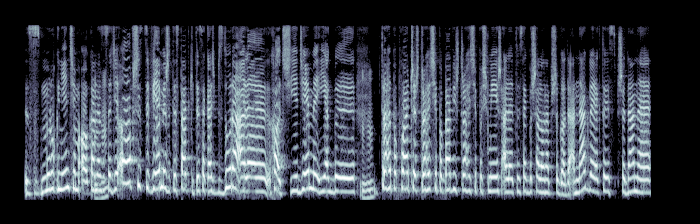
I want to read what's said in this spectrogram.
z mrugnięciem oka mhm. na zasadzie, o, wszyscy wiemy, że te statki to jest jakaś bzdura, ale chodź, jedziemy i jakby mhm. trochę popłaczesz, trochę się pobawisz, trochę się pośmiejesz, ale to jest jakby szalona przygoda. A nagle jak to jest sprzedane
